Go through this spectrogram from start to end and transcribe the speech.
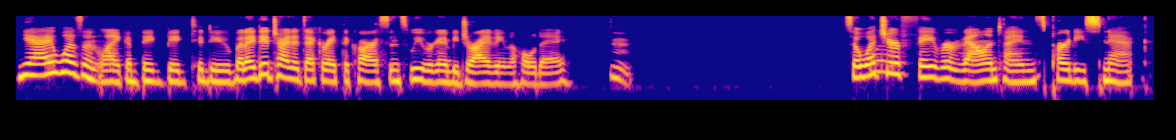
Yeah, it wasn't like a big, big to do, but I did try to decorate the car since we were going to be driving the whole day. Hmm. So, what's your favorite Valentine's party snack?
